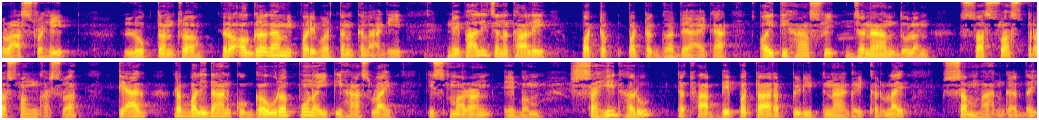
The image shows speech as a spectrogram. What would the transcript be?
राष्ट्रहित लोकतन्त्र र अग्रगामी परिवर्तनका लागि नेपाली जनताले पटक पटक गर्दै आएका ऐतिहासिक जनआन्दोलन सशस्त्र संघर्ष त्याग र बलिदानको गौरवपूर्ण इतिहासलाई स्मरण एवं शहीदहरू तथा बेपत्ता र पीड़ित नागरिकहरूलाई सम्मान गर्दै।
